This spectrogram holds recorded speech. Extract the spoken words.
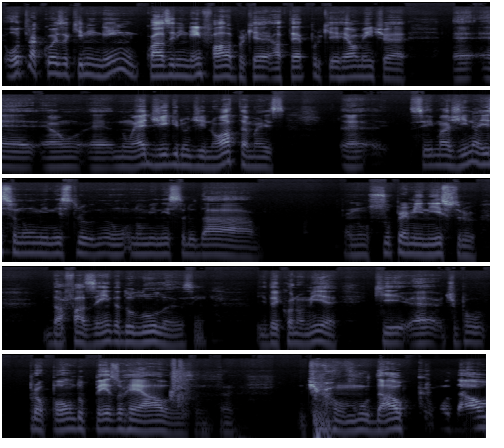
outra coisa que ninguém, quase ninguém fala, porque até porque realmente é, é, é, é, um, é não é digno de nota, mas é, você imagina isso num ministro, num, num ministro da. num super ministro da Fazenda do Lula, assim, e da economia, que é, tipo, propondo peso real. Assim? Tipo, mudar o. Mudar o,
